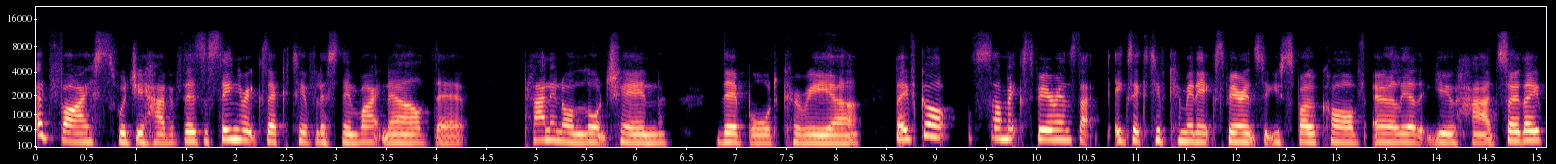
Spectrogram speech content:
advice would you have if there's a senior executive listening right now? They're planning on launching their board career. They've got some experience, that executive committee experience that you spoke of earlier that you had. So they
